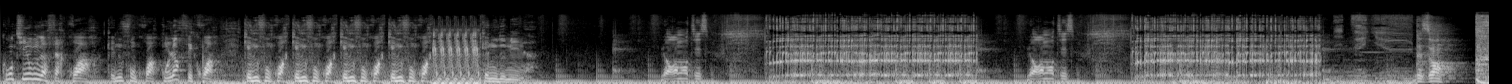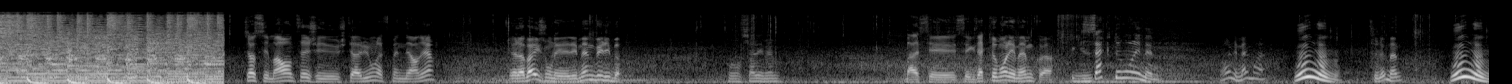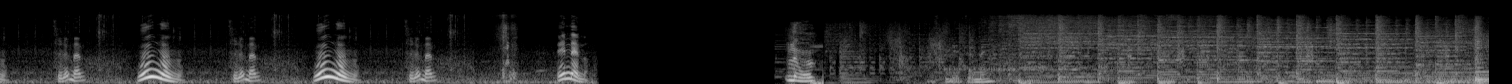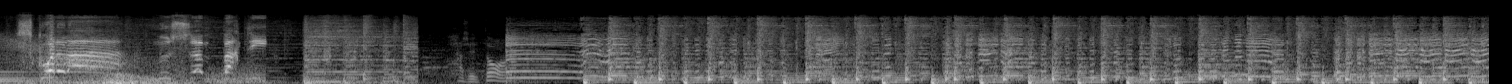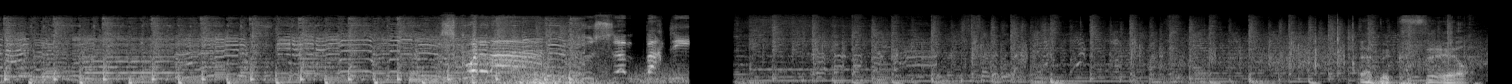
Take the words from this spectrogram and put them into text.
Continuons de leur faire croire, qu'elles nous font croire, qu'on leur fait croire, qu'elles nous font croire, qu'elles nous font croire, qu'elles nous font croire, qu'elles nous font croire, qu'elles nous dominent. Le romantisme. Le romantisme. Tiens, c'est marrant, tu sais, j'étais à Lyon la semaine dernière, et là-bas, ils ont les, les mêmes Vélib. Comment ça, les mêmes? Bah, c'est c'est exactement les mêmes, quoi. Exactement les mêmes. Ouais, les mêmes, ouais. Oui, même. C'est le même. Oui, même. C'est le même. Oui, même. C'est le même. Oui, même. C'est le même. Les mêmes. Non. Squalala Nous sommes partis Ah, j'ai le temps, hein. Squalala Nous sommes partis Epic fail.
